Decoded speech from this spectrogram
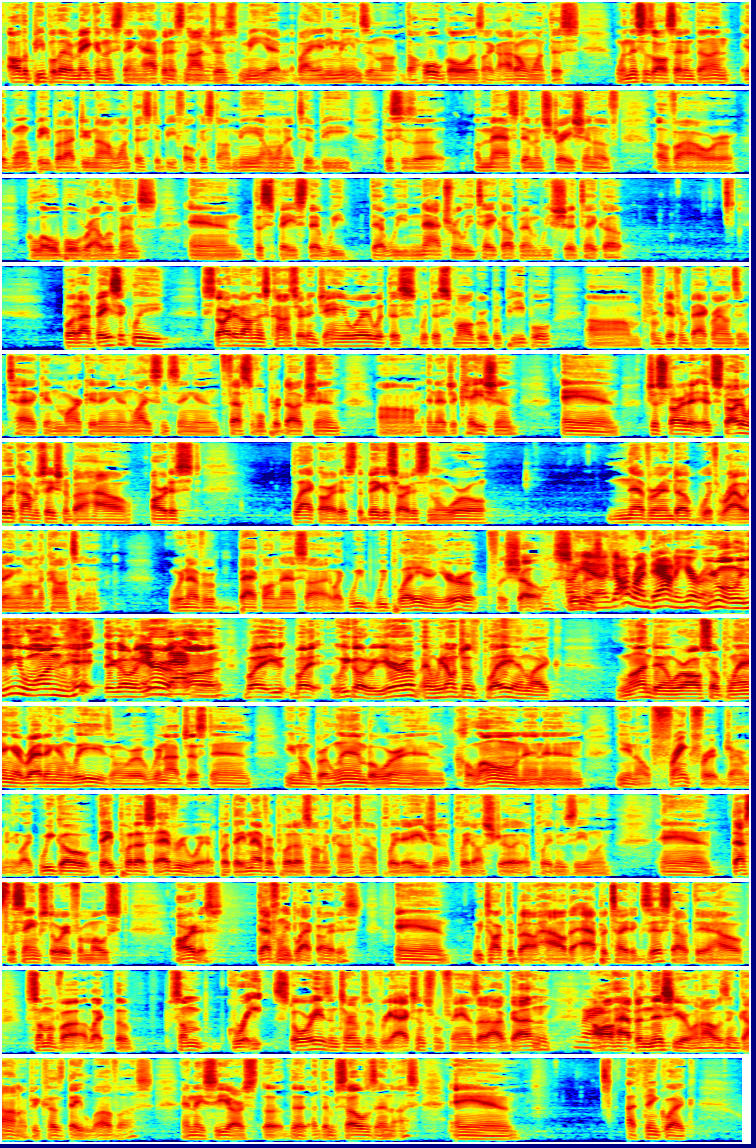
all the people that are making this thing happen. It's not Yeah. just me by any means. And the, the whole goal is like I don't want this. When this is all said and done, it won't be. But I do not want this to be focused on me. I want it to be. This is a a mass demonstration of of our global relevance and the space that we that we naturally take up and we should take up. But I basically started on this concert in January with this with this small group of people um, from different backgrounds in tech and marketing and licensing and festival production um, and education, and just started. It started with a conversation about how artists, black artists, the biggest artists in the world, never end up with routing on the continent. We're never back on that side. Like we we play in Europe for sure. Oh yeah, as y'all run down in Europe. you only need one hit to go to Europe. Uh, exactly. on- but you, but we go to Europe and we don't just play in like London, we're also playing at Reading and Leeds, and we're we're not just in you know Berlin, but we're in Cologne and in you know Frankfurt, Germany. Like we go, they put us everywhere, but they never put us on the continent. I've played Asia, I've played Australia, I've played New Zealand, and that's the same story for most artists, definitely black artists, and we talked about how the appetite exists out there, how some of our like the some great stories in terms of reactions from fans that I've gotten. Right. all happened this year when I was in Ghana because they love us and they see our uh, the, themselves in us. And I think like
